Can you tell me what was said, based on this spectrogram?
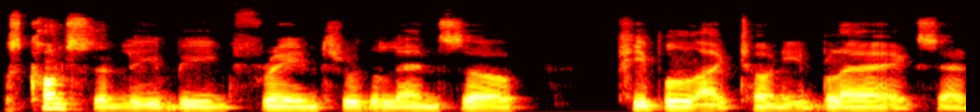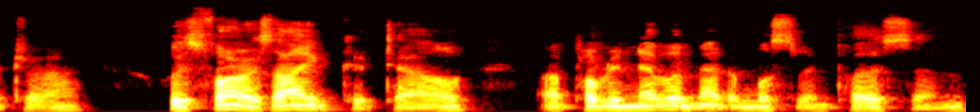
was constantly being framed through the lens of people like Tony Blair, etc., who, as far as I could tell, uh, probably never met a Muslim person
